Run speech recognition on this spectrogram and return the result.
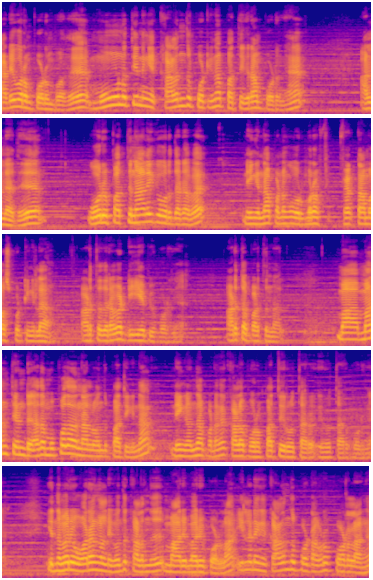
அடி உரம் போடும்போது மூணுத்தையும் நீங்கள் கலந்து போட்டிங்கன்னா பத்து கிராம் போடுங்க. அல்லது ஒரு பத்து நாளைக்கு ஒரு தடவை நீங்கள் என்ன பண்ணுங்க ஒரு முறை ஃபேக்டாமாஸ் போட்டிங்களா? அடுத்த தடவை டிஏபி போடுங்க. அடுத்த பத்து நாள். ம மந்த் எண்டு அதாவது முப்பதாவது நாள் வந்து பார்த்தீங்கன்னா நீங்கள் வந்து என்ன பண்ணுங்கள் களை போகிறோம் பத்து இருபத்தாறு இருபத்தாறு போடுங்க. இந்த மாதிரி உரங்கள் நீங்கள் வந்து கலந்து மாறி மாறி போடலாம். இல்லை நீங்கள் கலந்து போட்டால் கூட போடலாங்க.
